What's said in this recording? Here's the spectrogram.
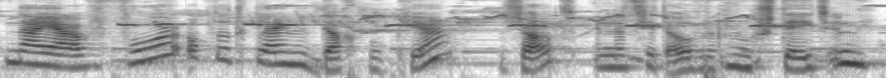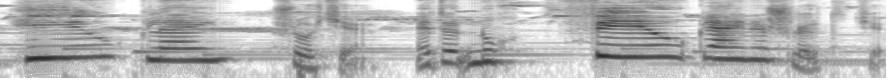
nou ja, voor op dat kleine dagboekje zat, en dat zit overigens nog steeds, een heel klein slotje. Met een nog veel kleiner sleuteltje.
